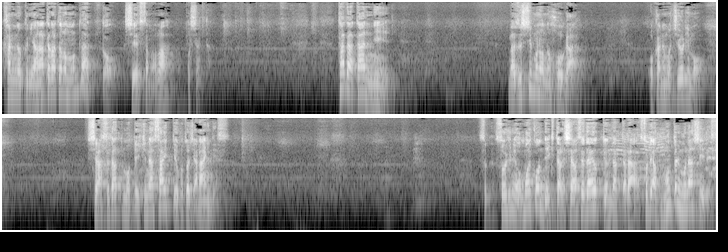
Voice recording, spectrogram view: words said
神の国あなた方のものだと主イエス様はおっしゃった。ただ単に貧しい者の方がお金持ちよりも幸せだと思って生きなさいっていうことじゃないんです。そういうふうに思い込んで生きたら幸せだよって言うんだったらそれは本当に虚しいです。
